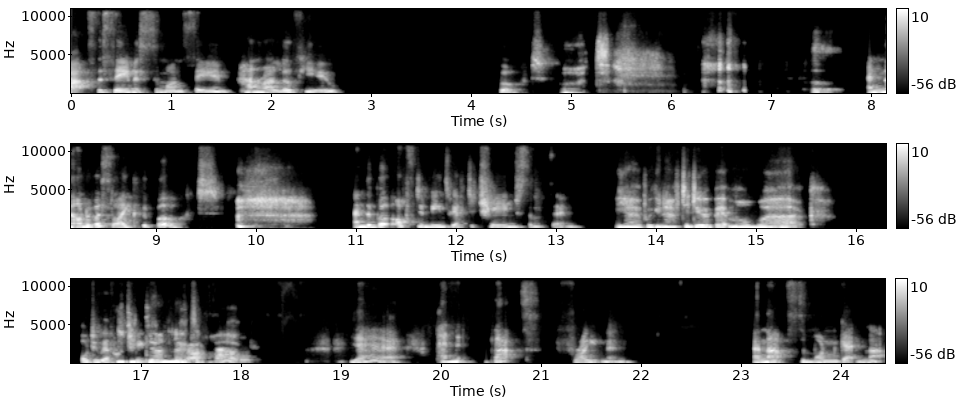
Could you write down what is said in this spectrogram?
That's the same as someone saying, Hannah, I love you, but. But. and none of us like the but. And the but often means we have to change something. Yeah, we're going to have to do a bit more work. Or do we have to change done loads of work? Yeah. And that's frightening. And that's someone getting that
